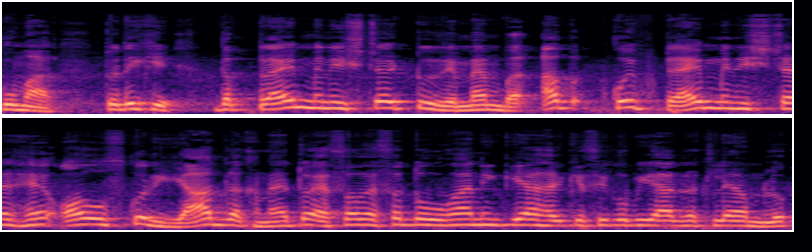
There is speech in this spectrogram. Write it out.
कुमार। तो देखिए the prime minister to remember अब कोई प्राइम मिनिस्टर है और उसको याद रखना है तो ऐसा वैसा तो होगा नहीं किया हर किसी को भी याद रख ले हम लोग।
